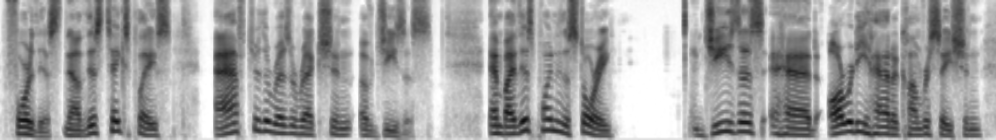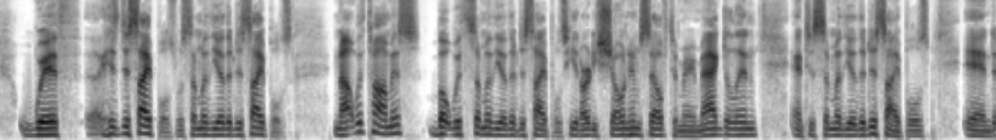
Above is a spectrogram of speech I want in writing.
for this. Now, this takes place after the resurrection of Jesus. And by this point in the story, Jesus had already had a conversation with uh, his disciples, with some of the other disciples not with Thomas, but with some of the other disciples. He had already shown himself to Mary Magdalene and to some of the other disciples. And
